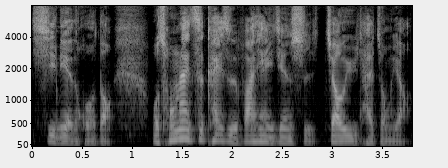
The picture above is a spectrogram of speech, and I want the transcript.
系列的活动。我从那次开始发现一件事，教育太重要。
